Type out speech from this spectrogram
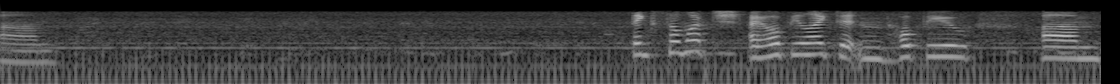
um, thanks so much. I hope you liked it and hope you um,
